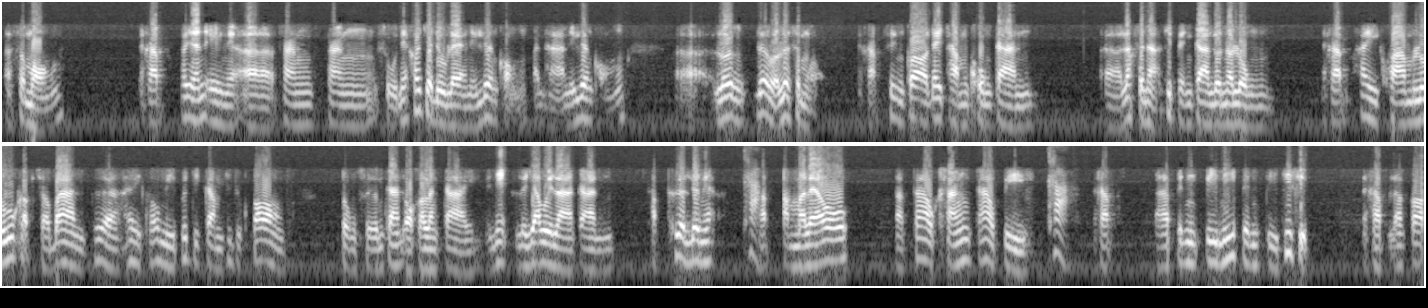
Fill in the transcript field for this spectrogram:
เอ่อสมองนะครับ เพราะฉะนั้นเองเนี่ยเอ่อทางทางศูนย์เนี่ยเขาจะดูแลในเรื่องของปัญหาในเรื่องของเอ่อเรื่องเรื่องหลอดเลือดสมองนะครับ ซึ่งก็ได้ทำโครงการเอ่อลักษณะที่เป็นการรณรงค์ นะครับ ให้ความรู้กับชาวบ้านเพื่อให้เขามีพฤติกรรมที่ถูกต้องส่งเสริมการออกกำลังกายอันนี้ระยะเวลาการขับเคลื่อนเรื่องเนี้ยค่ะครับทำมาแล้วเก้าครั้งเก้าปีค่ะนะครับอ่าเป็นปีนี้เป็นปีที่สิบนะครับ แล้วก็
